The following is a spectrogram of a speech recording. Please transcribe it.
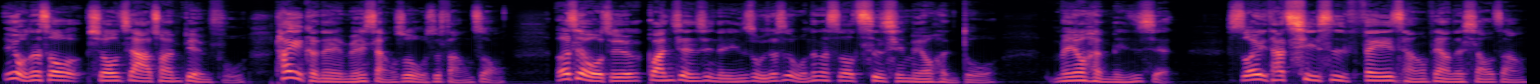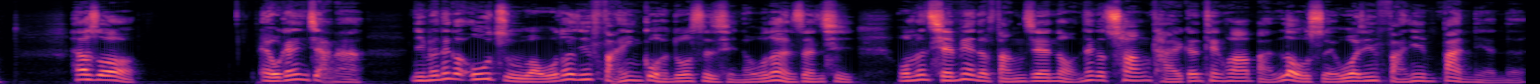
因为我那时候休假穿便服，他也可能也没想说我是房仲。而且我觉得关键性的因素就是我那个时候刺青没有很多，没有很明显。”所以他气势非常非常的嚣张，他就说：“哎、我跟你讲啊，你们那个屋主哦，我都已经反映过很多事情了，我都很生气。我们前面的房间哦，那个窗台跟天花板漏水，我已经反映半年了，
